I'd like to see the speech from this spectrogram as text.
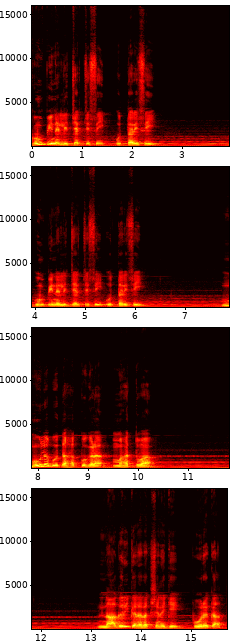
ಗುಂಪಿನಲ್ಲಿ ಚರ್ಚಿಸಿ, ಉತ್ತರಿಸಿ. ಗುಂಪಿನಲ್ಲಿ ಚರ್ಚಿಸಿ, ಉತ್ತರಿಸಿ. ಮೂಲಭೂತ ಹಕ್ಕುಗಳ ಮಹತ್ವ. ನಾಗರಿಕರ ರಕ್ಷಣೆಗೆ ಪೂರಕ.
